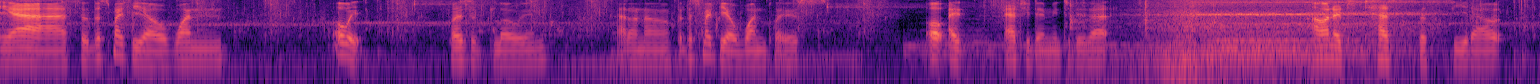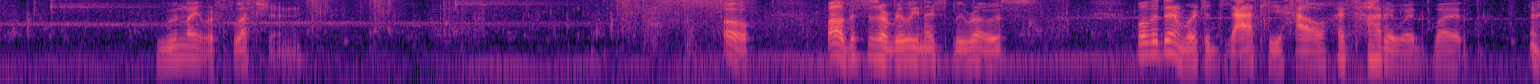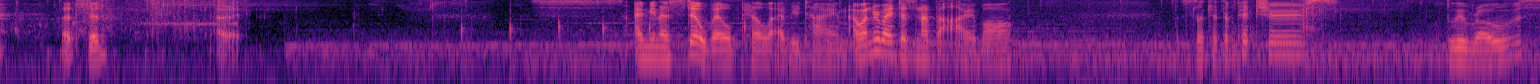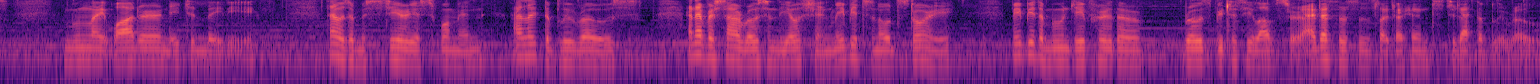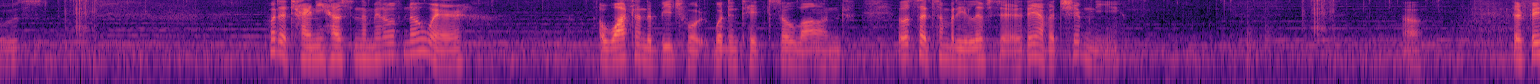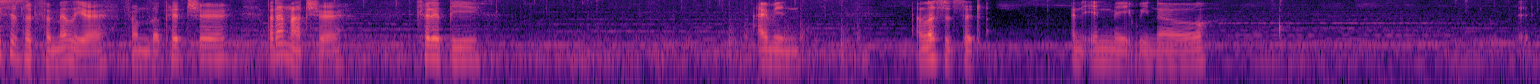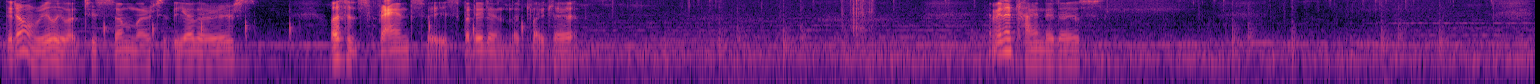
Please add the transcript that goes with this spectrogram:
Yeah, so this might be a one... Oh wait, why is it glowing? I don't know, but this might be a one place. Oh, I actually didn't mean to do that. I wanted to test the seed out. Moonlight reflection. Oh. Wow, this is a really nice blue rose. Well, it didn't work exactly how I thought it would, but that's good. Alright. I mean, I still will pill every time. I wonder why it doesn't have the eyeball. Let's look at the pictures. Blue rose, moonlight water, naked lady. That was a mysterious woman. I like the blue rose. I never saw a rose in the ocean. Maybe it's an old story. Maybe the moon gave her the rose because he loves her. I guess this is like a hint to get the blue rose. What a tiny house in the middle of nowhere. A walk on the beach wouldn't take so long. It looks like somebody lives there. They have a chimney. Oh. Their faces look familiar from the picture, but I'm not sure. Could it be... I mean, unless it's like an inmate we know. They don't really look too similar to the others. Unless it's Fran's face, but it didn't look like it. I mean, it kind of does.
